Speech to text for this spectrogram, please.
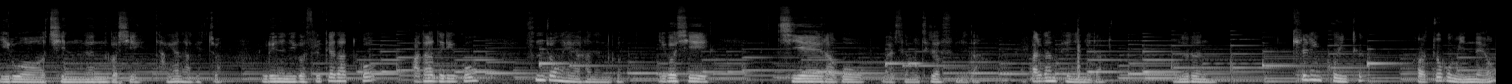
이루어지는 것이 당연하겠죠. 우리는 이것을 깨닫고 받아들이고 순종해야 하는 것. 이것이 지혜라고 말씀을 드렸습니다. 빨간 펜입니다. 오늘은 킬링 포인트가 조금 있네요.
